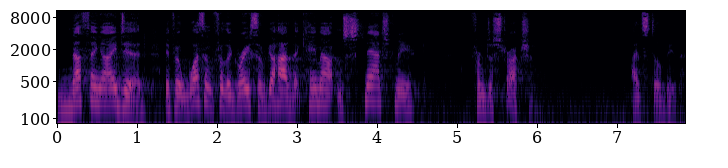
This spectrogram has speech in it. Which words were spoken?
nothing I did, if it wasn't for the grace of God that came out and snatched me from destruction, I'd still be there.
